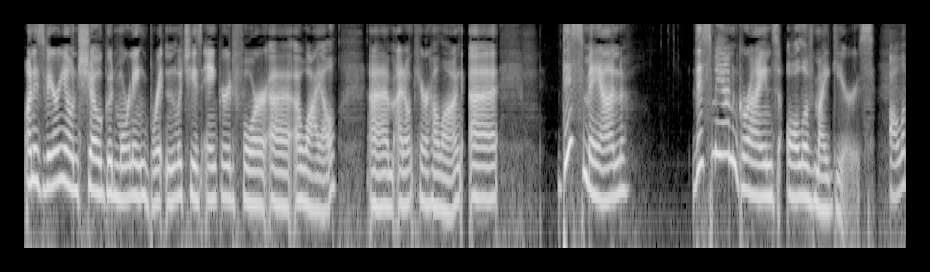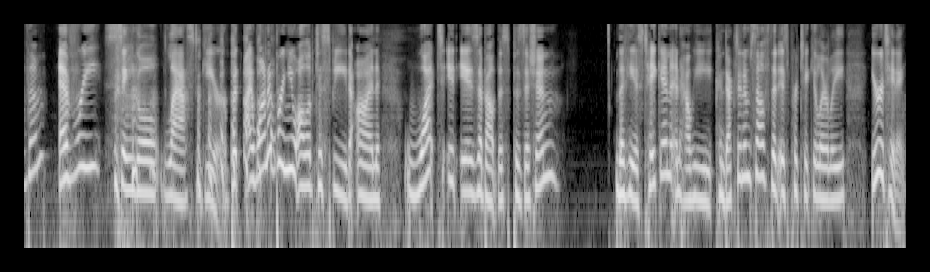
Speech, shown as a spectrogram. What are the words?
on his very own show, Good Morning Britain, which he has anchored for uh, a while. Um, I don't care how long. Uh, this man, this man grinds all of my gears. All of them? Every single last gear. But I want to bring you all up to speed on what it is about this position that he has taken and how he conducted himself that is particularly irritating.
